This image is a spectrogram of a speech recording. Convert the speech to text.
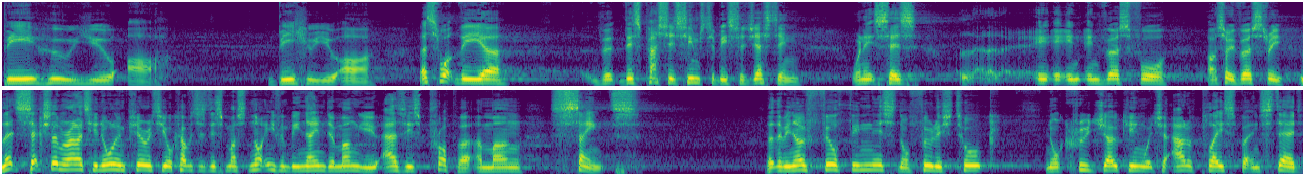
Be who you are. Be who you are. That's what the. Uh, that this passage seems to be suggesting when it says in, in, verse 4, oh, sorry, verse 3, let sexual immorality and all impurity or covetousness must not even be named among you as is proper among saints. Let there be no filthiness, nor foolish talk, nor crude joking, which are out of place, but instead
